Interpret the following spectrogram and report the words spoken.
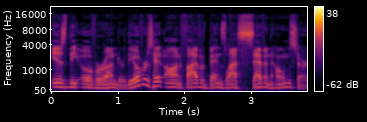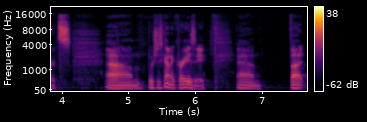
is the over under. The overs hit on five of Ben's last seven home starts, um, which is kind of crazy. Um, but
